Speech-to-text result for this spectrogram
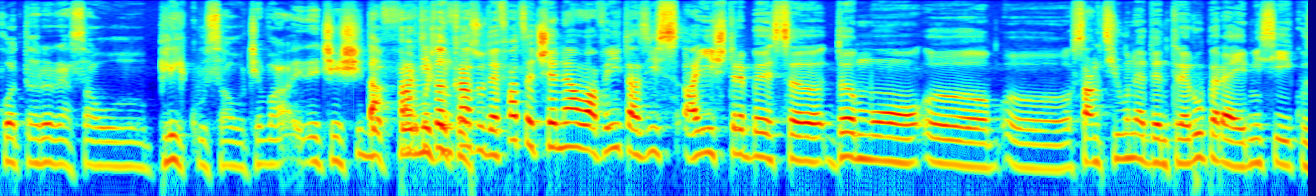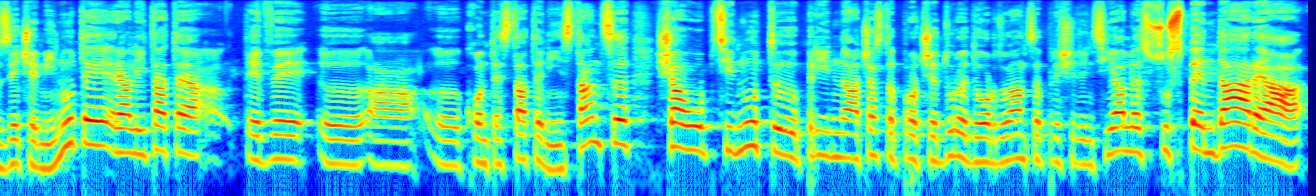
hotărârea sau plicul sau ceva. Deci e și da, de formă practic, și de în cazul de față, CNA-ul a venit, a zis, aici trebuie să dăm o uh, uh, sancțiune sancțiune de întrerupere a emisiei cu 10 minute, realitatea TV uh, a uh, contestat în instanță și a obținut uh, prin această procedură de ordonanță președințială suspendarea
